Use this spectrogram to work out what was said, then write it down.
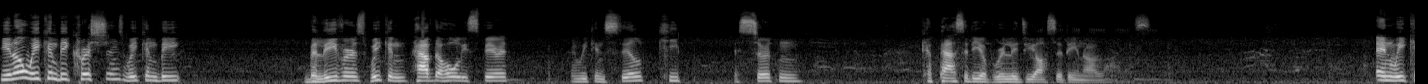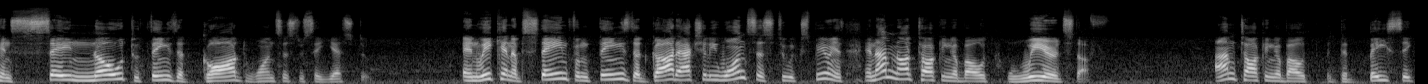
You know, we can be Christians, we can be believers, we can have the Holy Spirit, and we can still keep a certain capacity of religiosity in our lives. And we can say no to things that God wants us to say yes to. And we can abstain from things that God actually wants us to experience. And I'm not talking about weird stuff, I'm talking about the basic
